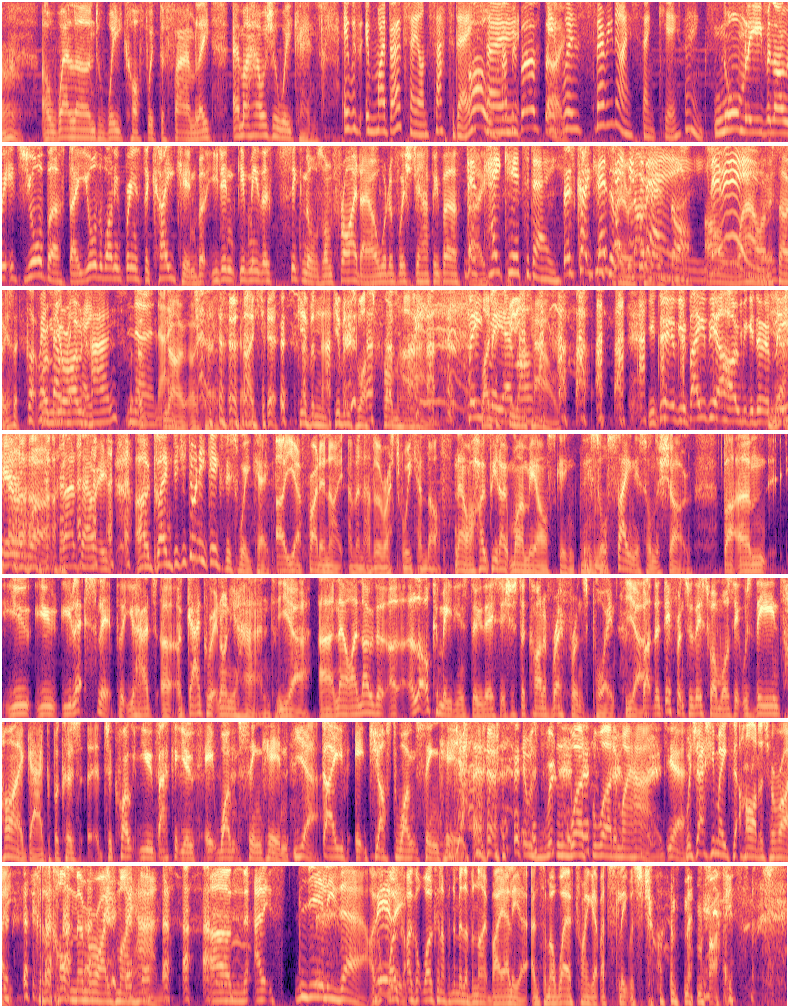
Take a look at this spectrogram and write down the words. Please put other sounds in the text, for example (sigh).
A well-earned week off with the family. Emma, how was your weekend? It was my birthday on Saturday. Oh, so happy birthday. It was very nice, thank you. Thanks. Normally, even though it's your birthday, you're the one who brings the cake in, but you didn't give me the signals on Friday. I would have wished you happy birthday. There's cake here today. There's cake here There's today. cake here no, today. there's not. There oh, wow, I'm so excited. Got red From your own cake. hand? No, Uh, no, No, (laughs) okay. Yeah, given given to us from her hand, Feed like me, she's feeding Emma. cows. (laughs) You do it with your baby at home, you can do it with me here at work. That's how it is. Uh, Glenn, did you do any gigs this weekend? Uh, yeah, Friday night, and then had the rest of the weekend off. Now, I hope you don't mind me asking this or saying this on the show, but um, you, you, you let slip that you had a, a gag written on your hand. Yeah. Uh, now, I know that a, a lot of comedians do this. It's just a kind of reference point. Yeah. But the difference with this one was it was the entire gag because, uh, to quote you back at you, it won't sink in. Yeah. Dave, it just won't sink in. Yeah. (laughs) it was written word for word in my hand, Yeah. which actually makes it harder to write because I can't memorise my hand, um, and it's nearly there. I got, woke, I got woken up in the middle of the night by Elliot, and so my way of trying to get back to sleep was to try and (laughs) memorise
